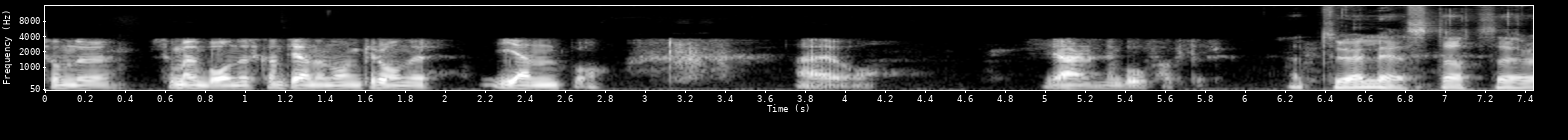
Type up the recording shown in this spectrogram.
som du som en bonus kan tjene noen kroner igjen på, er jo gjerne en god faktor. Jeg tror jeg leste at eh,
